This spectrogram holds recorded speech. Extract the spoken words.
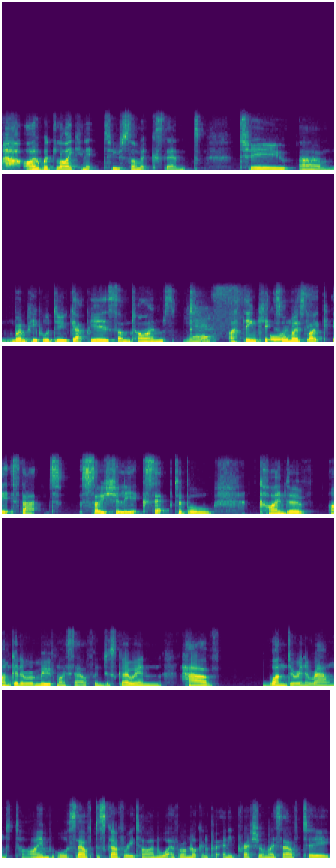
I would liken it to some extent to um, when people do gap years sometimes. Yes. I think it's course. almost like it's that socially acceptable kind of I'm going to remove myself and just go in have wandering around time or self discovery time or whatever. I'm not going to put any pressure on myself to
